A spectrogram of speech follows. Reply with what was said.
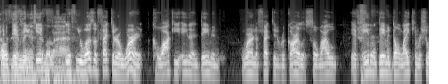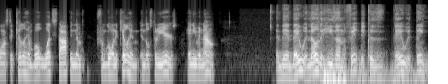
saying. If- if he- if- if he was affected or weren't, Kawaki, Ada, and Damon weren't affected regardless. So why would if Ada and Damon don't like him or she wants to kill him, well, what's stopping them from going to kill him in those three years and even now? and then they would know that he's unaffected because they would think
